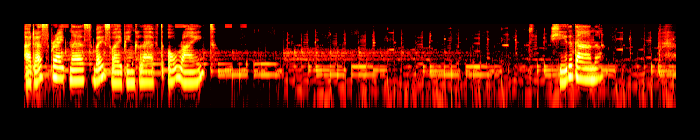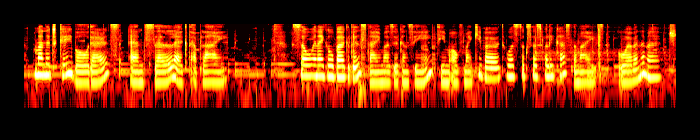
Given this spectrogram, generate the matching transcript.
Adjust brightness by swiping left or right. Hit Done manage keyboarders and select apply. So when I go back this time, as you can see, theme of my keyboard was successfully customized with an image.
